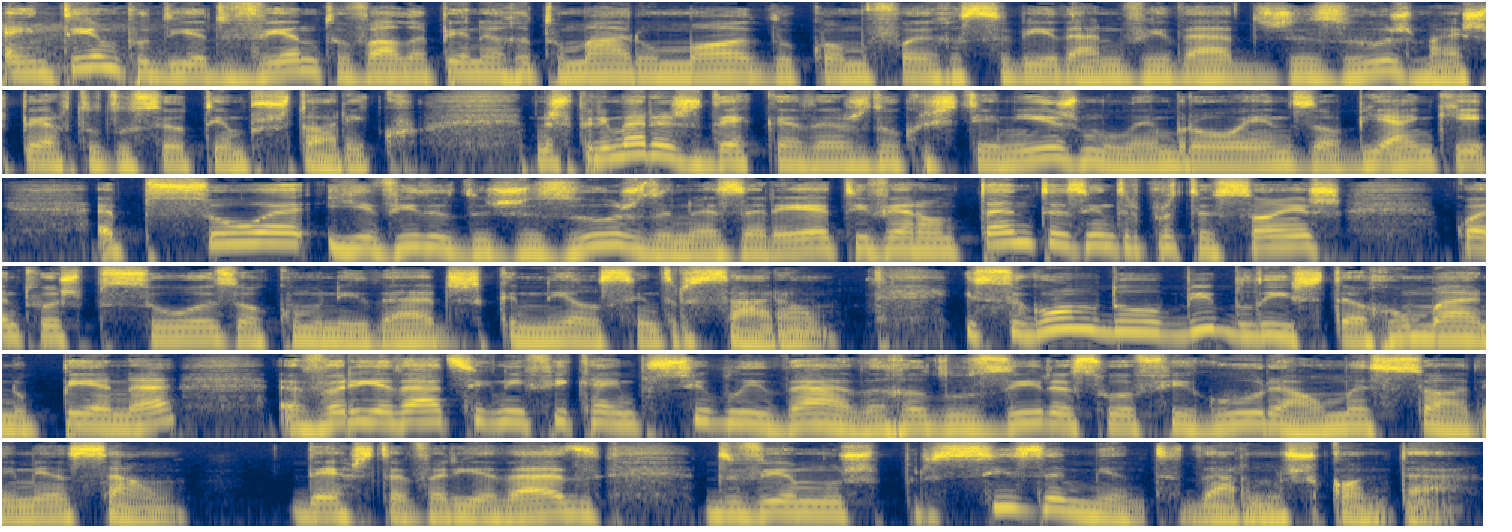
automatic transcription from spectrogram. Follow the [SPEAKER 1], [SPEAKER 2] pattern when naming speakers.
[SPEAKER 1] Em tempo de advento, vale a pena retomar o modo como foi recebida a novidade de Jesus mais perto do seu tempo histórico. Nas primeiras décadas do cristianismo, lembrou Enzo Bianchi, a pessoa e a vida de Jesus de Nazaré tiveram tantas interpretações quanto as pessoas ou comunidades que nele se interessaram. E segundo o biblista romano Pena, a variedade significa a impossibilidade de reduzir a sua figura a uma só dimensão. Desta variedade devemos precisamente dar-nos conta.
